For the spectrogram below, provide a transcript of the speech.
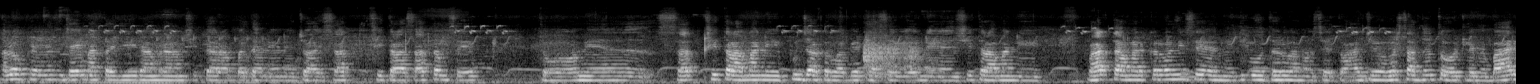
હલો ફ્રેન્ડ જય માતાજી રામ રામ સીતારામ બધાને અને જો આ સાત શીતળા સાતમ છે તો અમે સાત શીતળામાની પૂજા કરવા બેઠા છીએ અને શીતળામાની વાર્તા અમારે કરવાની છે અને દીવો ધરવાનો છે. તો આજે વરસાદ હતો એટલે મેં બહાર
